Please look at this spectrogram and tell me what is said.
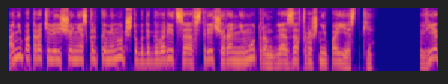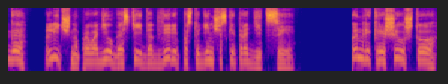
Они потратили еще несколько минут, чтобы договориться о встрече ранним утром для завтрашней поездки. Вега лично проводил гостей до двери по студенческой традиции. Пенрик решил, что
